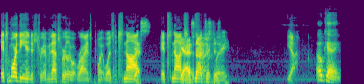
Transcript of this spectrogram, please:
It's more the industry. I mean, that's really what Ryan's point was. It's not. yes. It's not. yeah, it's not just Disney. Yeah. Okay,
